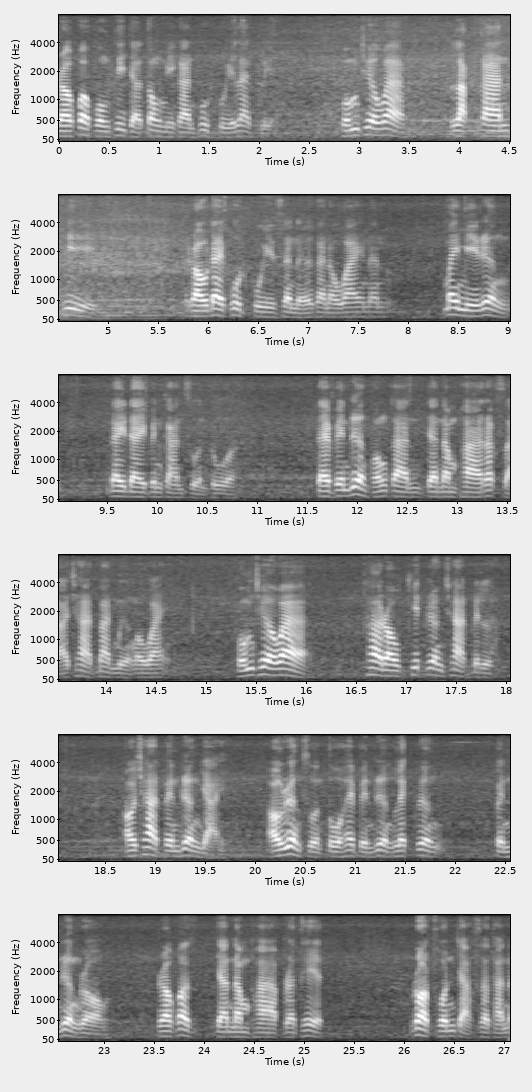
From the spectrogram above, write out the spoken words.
เราก็คงที่จะต้องมีการพูดคุยแลกเปลี่ยนผมเชื่อว่าหลักการที่ เราได้พูดคุยเสนอกันเอาไว้นั้น ไม่มีเรื่องใด ๆ เป็นการส่วนตัว แต่เป็นเรื่องของการจะนำพารักษาชาติบ้านเมืองเอาไว้ ผมเชื่อว่าถ้าเราคิดเรื่องชาติเป็นหลัก เอาชาติเป็นเรื่องใหญ่ เอาเรื่องส่วนตัวให้เป็นเรื่องเล็กเรื่องเป็นเรื่องรอง เราก็จะนำพาประเทศ รอดพ้นจากสถาน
